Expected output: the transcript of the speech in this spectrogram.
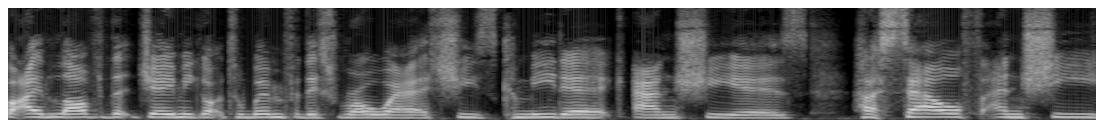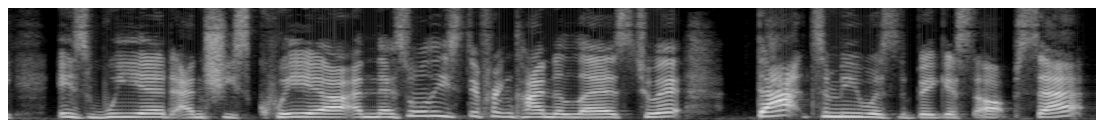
but i love that jamie got to win for this role where she's comedic and she is herself and she is weird and she's queer and there's all these different kind of layers to it. That to me was the biggest upset.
